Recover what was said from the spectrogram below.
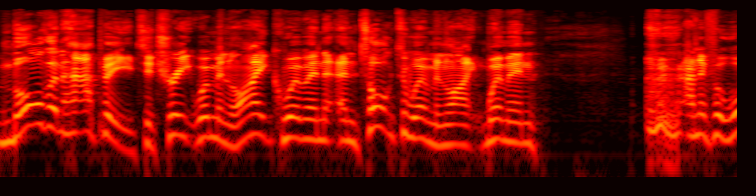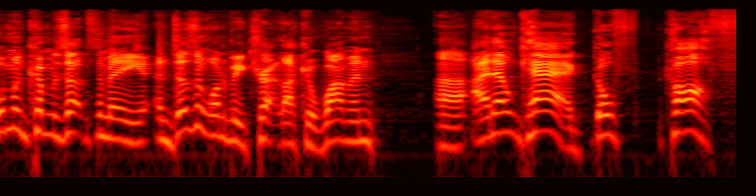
more than happy to treat women like women and talk to women like women. and if a woman comes up to me and doesn't want to be treated like a woman, uh, I don't care. Go f off.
